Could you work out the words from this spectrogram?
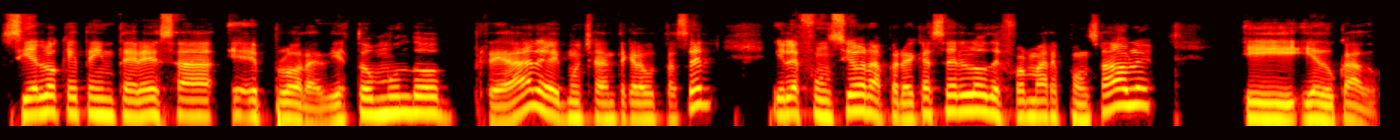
si es lo que te interesa eh, explorar. Y esto es un mundo real, hay mucha gente que le gusta hacer y le funciona, pero hay que hacerlo de forma responsable y educado.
